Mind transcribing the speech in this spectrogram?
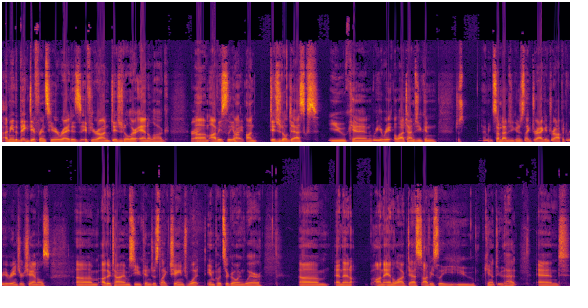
I mean, the big difference here, right, is if you're on digital or analog. Right. Um, obviously, on- on, digital desks, you can rearrange. A lot of times, you can just. I mean, sometimes you can just like drag and drop and rearrange your channels. Um, other times, you can just like change what inputs are going where. Um, and then on analog desks, obviously, you can't do that, and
